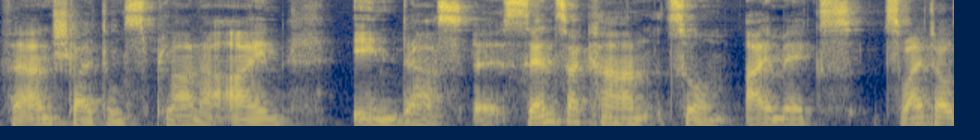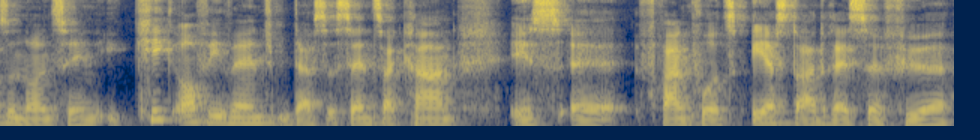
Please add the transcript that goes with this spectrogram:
Veranstaltungsplaner ein, in das äh, SensorCan zum IMAX 2019 Kick-Off-Event. Das SensorCan ist äh, Frankfurts erste Adresse für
